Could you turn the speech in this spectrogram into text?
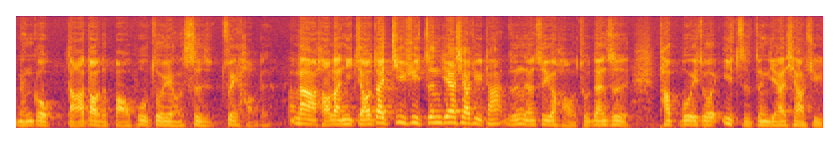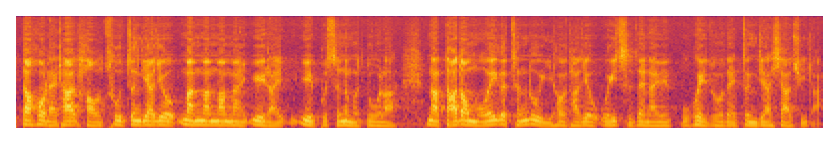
能够达到的保护作用是最好的。那好了，你只要再继续增加下去，它仍然是有好处，但是它不会说一直增加下去。到后来，它好处增加就慢慢慢慢越来越不是那么多了。那达到某一个程度以后，它就维持在那边，不会说再增加下去了。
